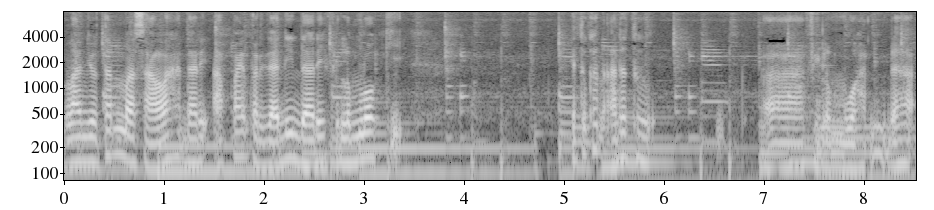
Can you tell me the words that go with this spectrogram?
lanjutan masalah dari apa yang terjadi dari film Loki. Itu kan ada tuh uh, film Wanda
